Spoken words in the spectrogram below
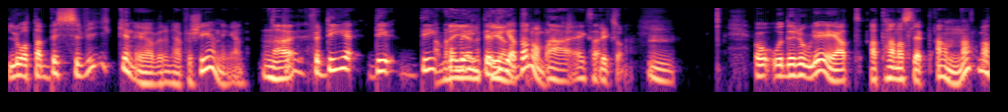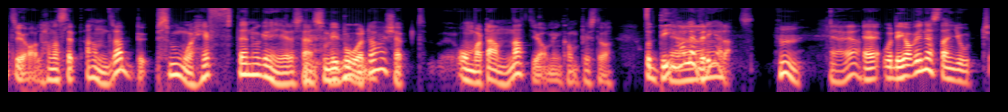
låta besviken över den här förseningen. Nej. För det, det, det Ja, det kommer hjälper inte leda inte. någon vart. Nej, exakt. Liksom. Mm. Och, och det roliga är att, att han har släppt annat material. Han har släppt andra småhäften och grejer och så här, som vi Mhm. båda har köpt om vartannat, jag och min kompis då. Och det har Ja. levererats. Hmm. Ja, ja. Eh, och det har vi nästan gjort.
